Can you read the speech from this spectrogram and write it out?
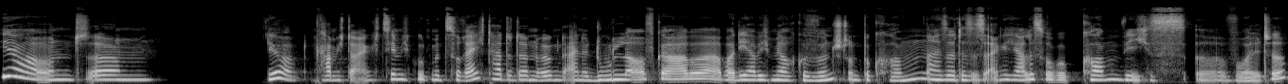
Ja, und ähm, ja, kam ich da eigentlich ziemlich gut mit zurecht, hatte dann irgendeine Dudelaufgabe, aber die habe ich mir auch gewünscht und bekommen. Also das ist eigentlich alles so gekommen, wie ich es äh, wollte.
